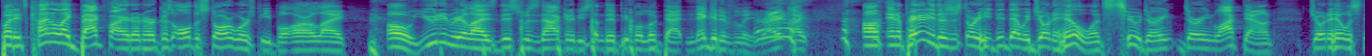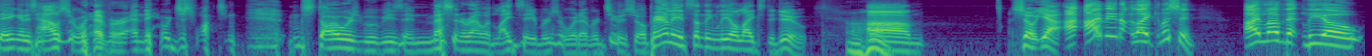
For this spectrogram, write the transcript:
But it's kind of like backfired on her because all the Star Wars people are like, "Oh, you didn't realize this was not going to be something that people looked at negatively, right?" Like, um, and apparently there's a story he did that with Jonah Hill once too during during lockdown. Jonah Hill was staying at his house or whatever, and they were just watching Star Wars movies and messing around with lightsabers or whatever too. So apparently it's something Leo likes to do. Um, so yeah, I, I mean, like, listen, I love that Leo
